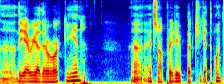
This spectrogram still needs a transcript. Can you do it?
uh, the area they're working in uh, it's not pretty, but you get the point.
